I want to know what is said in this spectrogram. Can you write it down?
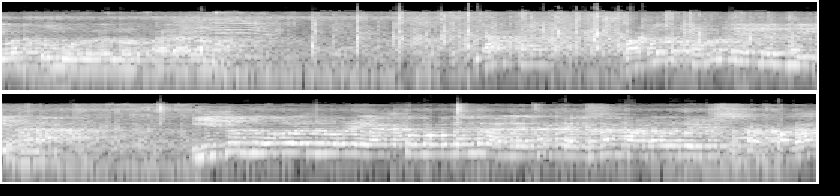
ಇವತ್ತು ಮೂರುವರೆ ನೂರು ರೂಪಾಯಿದಾಗ ಮಾಡಿ ಯಾಕ? ಬಡವರು ಎಲ್ಲಿಂದ ಈ ಹಣ. ಇದು ನೂರು ನೂರ ಯಾಕೆ ತಗೊಳ್ಳೋದಂದ್ರೆ ಅಲ್ಲೆಲ್ಲ ಕೆಲಸ ಮಾಡೋರಿಗೆ ಪಗಾರ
